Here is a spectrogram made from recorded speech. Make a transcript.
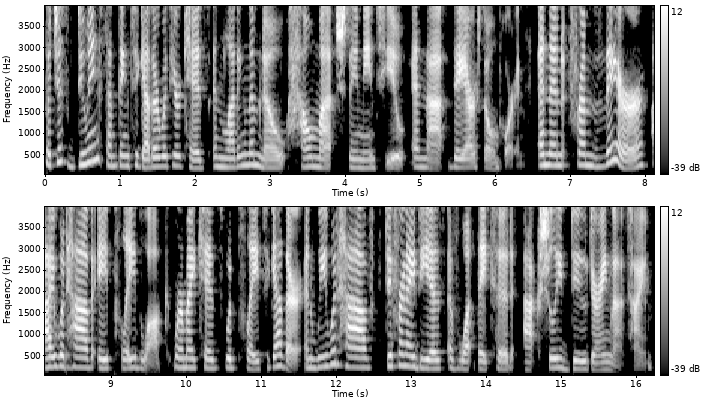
but just doing something together with your kids and letting them know how much they mean to you and that they are so important. And then from there, I would have a play block where my kids would play together and we would have different ideas of what they could actually do during that time.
